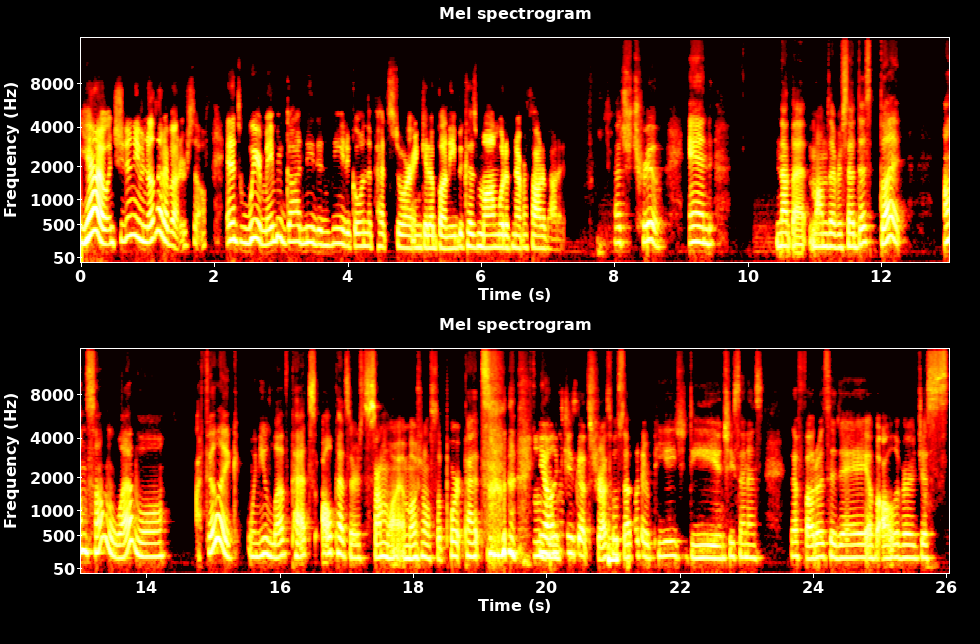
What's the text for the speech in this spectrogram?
Yeah, and she didn't even know that about herself. And it's weird. Maybe God needed me to go in the pet store and get a bunny because mom would have never thought about it. That's true. And not that mom's ever said this, but on some level, I feel like when you love pets, all pets are somewhat emotional support pets. you know, like mm-hmm. she's got stressful stuff with her PhD, and she sent us the photo today of Oliver just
